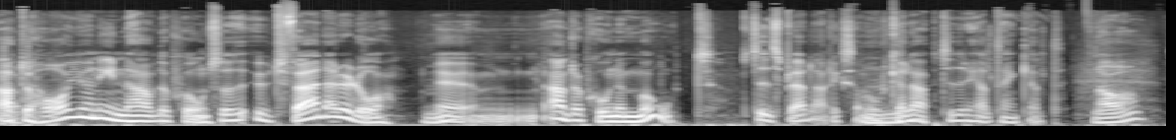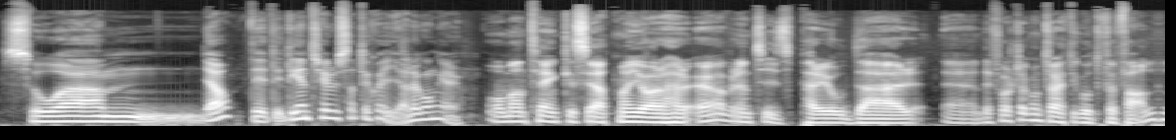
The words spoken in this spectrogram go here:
Ja, att du har ju en innehavd option så utfärdar du då Mm. eh, andra optionen mot tidsbredda, liksom, Mm. olika löptider helt enkelt. Ja. Så um, ja, det, det, det är en trevlig strategi alla gånger. Om man tänker sig att man gör det här över en tidsperiod där eh, det första kontraktet går till förfall,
